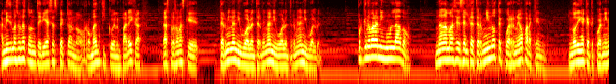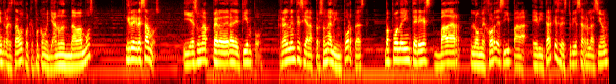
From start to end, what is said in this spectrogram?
A mí se me hace una tontería ese aspecto en lo romántico, en pareja. Las personas que terminan y vuelven, terminan y vuelven, terminan y vuelven. Porque no van a ningún lado. Nada más es el te termino, te cuerneo para que no diga que te cuerné mientras estábamos, porque fue como ya no andábamos. Y regresamos. Y es una perdedera de tiempo. Realmente si a la persona le importas, va a poner interés, va a dar lo mejor de sí para evitar que se destruya esa relación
